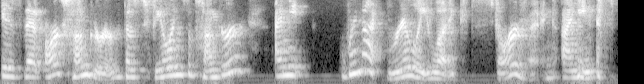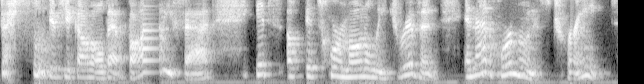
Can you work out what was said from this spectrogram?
is that our hunger, those feelings of hunger, I mean, we're not really like starving. I mean, especially if you got all that body fat, it's uh, it's hormonally driven, and that hormone is trained.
